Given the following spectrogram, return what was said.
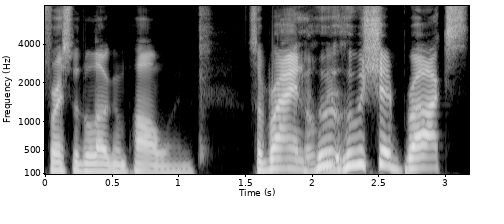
first with the Logan Paul one. So Brian, who Okay. who should Brock's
